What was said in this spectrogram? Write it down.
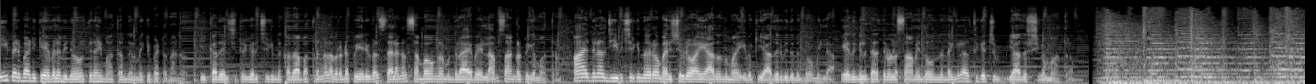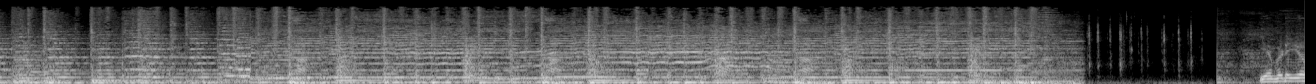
ഈ പരിപാടി കേവലം വിനോദത്തിനായി മാത്രം നിർമ്മിക്കപ്പെട്ടതാണ്. ഈ കഥയിൽ ചിത്രീകരിച്ചിരിക്കുന്ന കഥാപാത്രങ്ങൾ അവരുടെ പേരുകൾ സ്ഥലങ്ങൾ സംഭവങ്ങൾ മുതലായവയെല്ലാം സാങ്കല്പിക മാത്രം. ആയതിനാൽ ജീവിച്ചിരിക്കുന്നവരോ മരിച്ചവരോ യാതൊന്നുമായി ഇവയ്ക്ക് യാതൊരു വിധ ബന്ധവുമില്ല. ഏതെങ്കിലും തരത്തിലുള്ള സാമ്യം തോന്നുന്നുണ്ടെങ്കിൽ അത് തികച്ചും യാദൃശികം മാത്രം. എവിടെയോ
